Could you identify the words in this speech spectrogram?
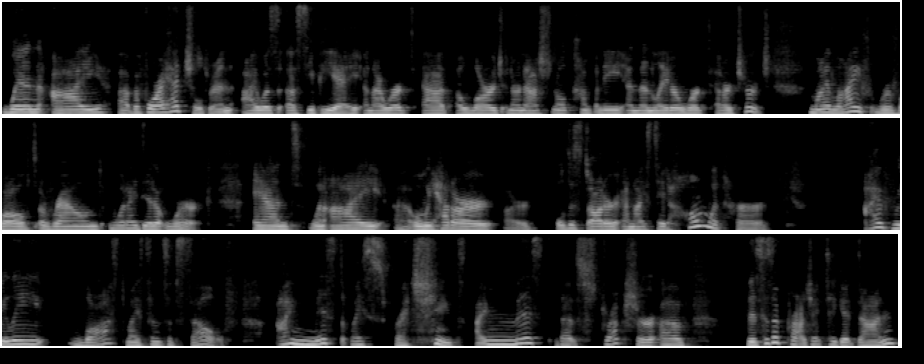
When I, uh, before I had children, I was a CPA and I worked at a large international company and then later worked at our church. My life revolved around what I did at work. And when I, uh, when we had our, our oldest daughter and I stayed home with her, I really lost my sense of self. I missed my spreadsheets. I missed that structure of this is a project to get done.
